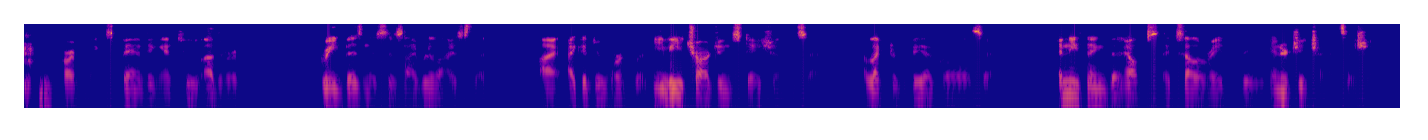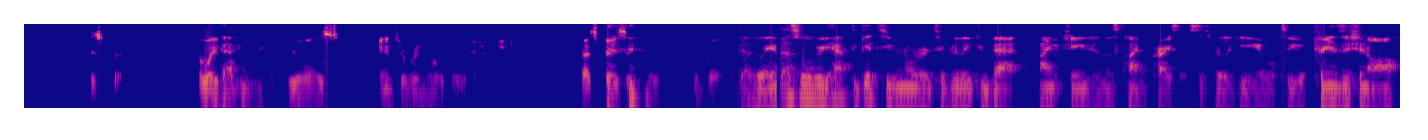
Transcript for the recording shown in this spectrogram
pardon me, expanding into other green businesses. I realized that I, I could do work with EV charging stations and electric vehicles and anything that helps accelerate the energy transition is good. Away Definitely. from fuels into renewable energy. That's basically the goal. Definitely. That's what we have to get to in order to really combat climate change and this climate crisis is really being able to transition off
